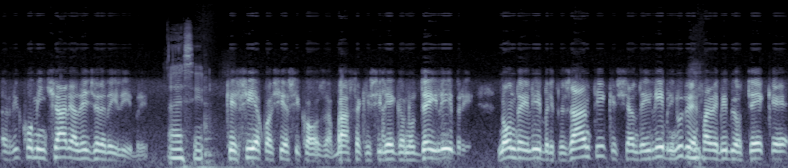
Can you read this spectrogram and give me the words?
ricominciare a leggere dei libri. Eh sì. Che sia qualsiasi cosa, basta che si leggano dei libri, non dei libri pesanti, che siano dei libri, inutile mm. fare le biblioteche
